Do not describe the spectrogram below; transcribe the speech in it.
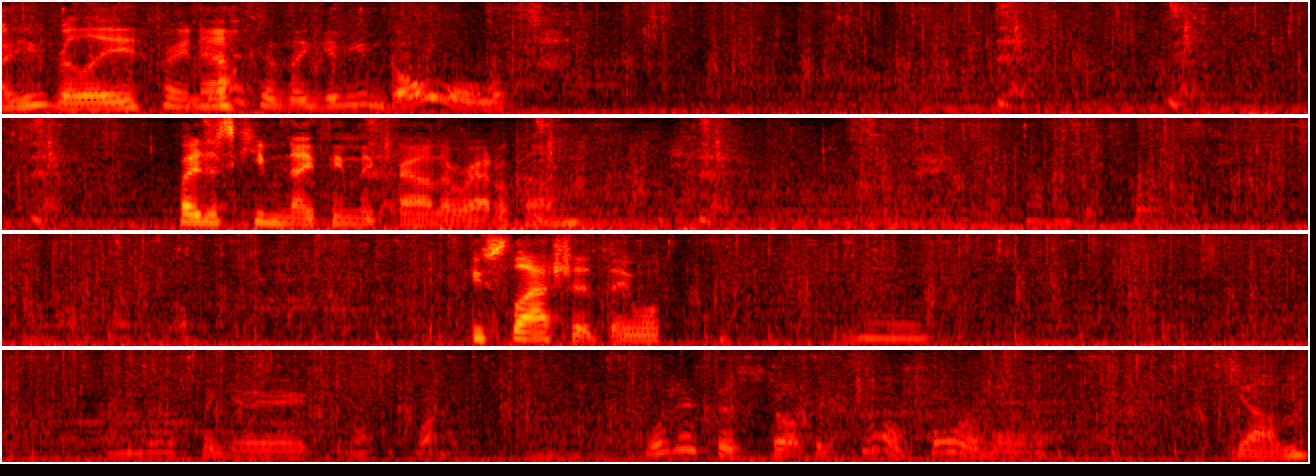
Are you really right now? because they give you gold. If I just keep knifing the ground, a rat will come. If you slash it, they will. Mm. Investigate. What, what? What is this stuff? It smells horrible. Yum.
